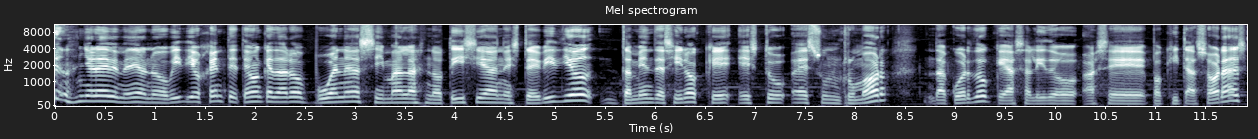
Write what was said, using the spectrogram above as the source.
Señores, bienvenidos a un nuevo vídeo Gente, tengo que daros buenas y malas noticias en este vídeo También deciros que esto es un rumor, ¿de acuerdo? Que ha salido hace poquitas horas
